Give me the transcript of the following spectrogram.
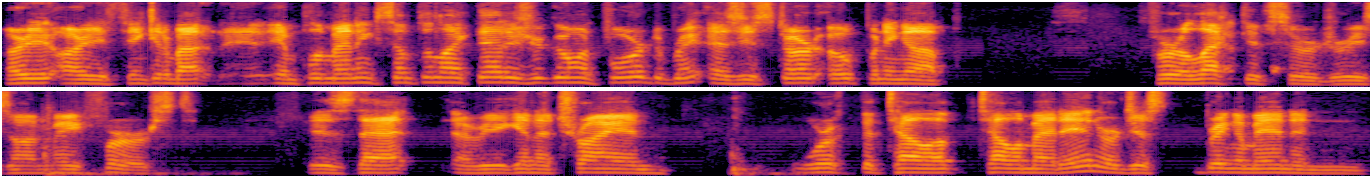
Are you are you thinking about implementing something like that as you're going forward to bring as you start opening up for elective surgeries on May 1st? Is that are you going to try and work the tele telemed in or just bring them in and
